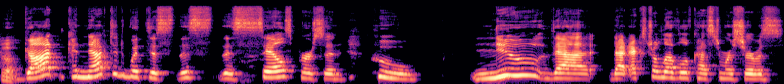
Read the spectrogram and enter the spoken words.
Yeah. Got connected with this this this salesperson who knew that that extra level of customer service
